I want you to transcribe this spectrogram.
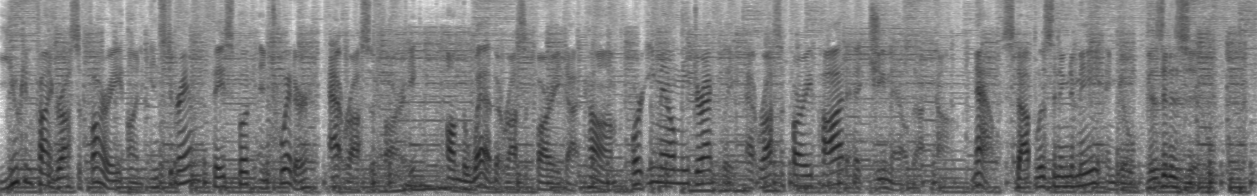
You can find Rossafari on Instagram, Facebook, and Twitter at Rossafari, on the web at rossafari.com, or email me directly at rossafaripod at gmail.com. Now, stop listening to me and go visit a zoo.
